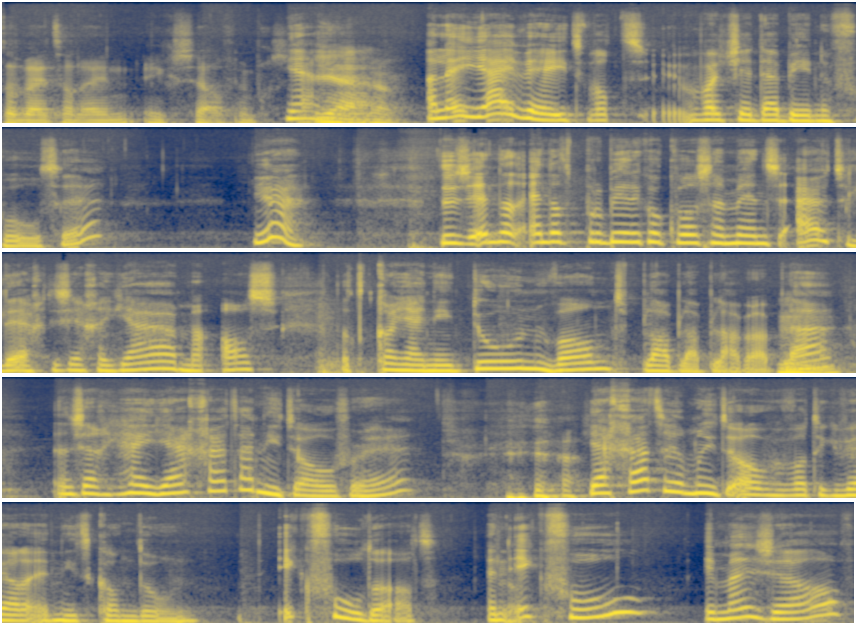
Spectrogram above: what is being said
Dat weet alleen ik zelf in principe. Ja. Ja. Alleen jij weet wat, wat je daarbinnen voelt, hè? Ja. Dus en dat, en dat probeer ik ook wel eens aan mensen uit te leggen. Die zeggen, ja, maar als, dat kan jij niet doen, want bla bla bla bla bla. Mhm. En dan zeg ik, hé, hey, jij gaat daar niet over, hè? Jij gaat helemaal niet over wat ik wel en niet kan doen. Ik voel dat. En Ja. ik voel in mijzelf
